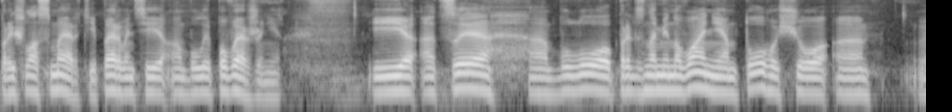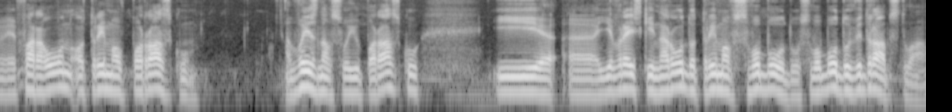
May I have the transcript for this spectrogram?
прийшла смерть, і первенці е, були повержені. І е, це е, було предзнаменуванням того, що е, е, фараон отримав поразку, визнав свою поразку, і е, єврейський народ отримав свободу, свободу від рабства.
